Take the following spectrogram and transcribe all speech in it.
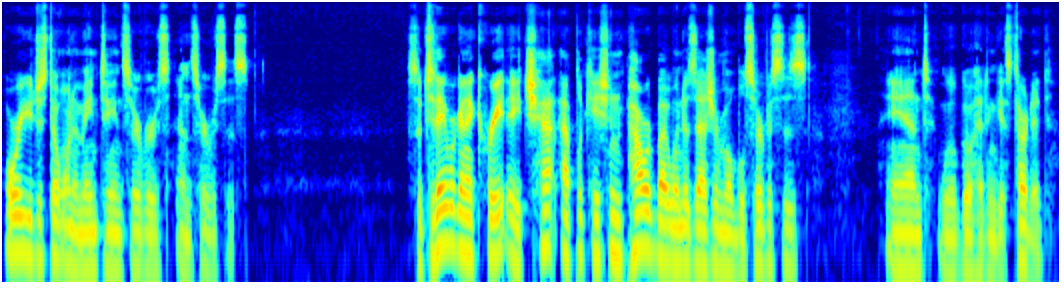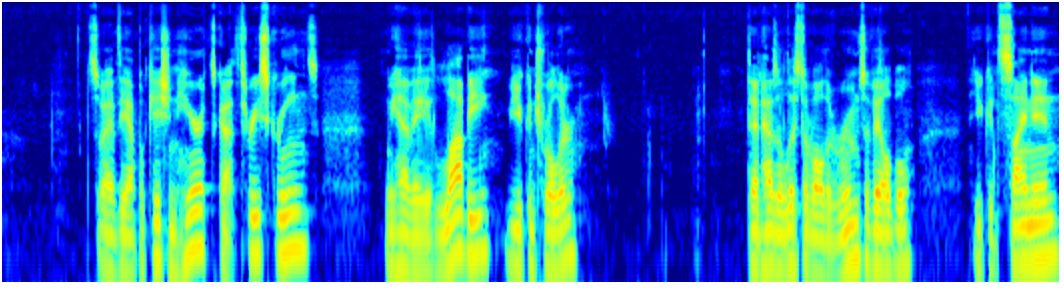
or you just don't want to maintain servers and services. So today we're going to create a chat application powered by Windows Azure Mobile Services, and we'll go ahead and get started. So I have the application here. It's got three screens. We have a lobby view controller that has a list of all the rooms available. You can sign in,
